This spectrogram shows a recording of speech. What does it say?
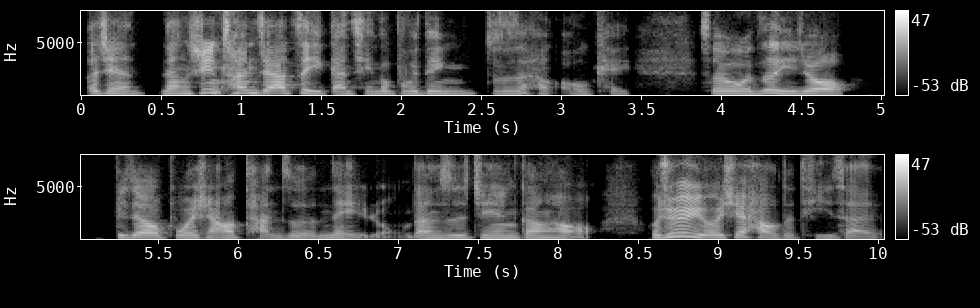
而且两性专家自己感情都不一定就是很 OK，所以我自己就比较不会想要谈这个内容。但是今天刚好，我觉得有一些好的题材，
